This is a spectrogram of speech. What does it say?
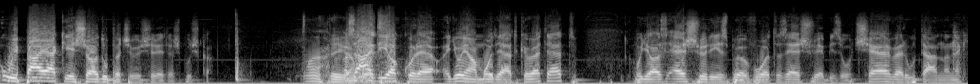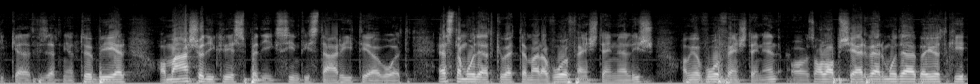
új pályák és a dupla sörétes puska. Ah, régen Az. ID akkor e- egy olyan modellt követett, hogy az első részből volt az első epizód server, utána nekik kellett fizetni a többiért, a második rész pedig szintisztán retail volt. Ezt a modellt követte már a Wolfensteinnel is, ami a Wolfenstein en- az alap server modellbe jött ki,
